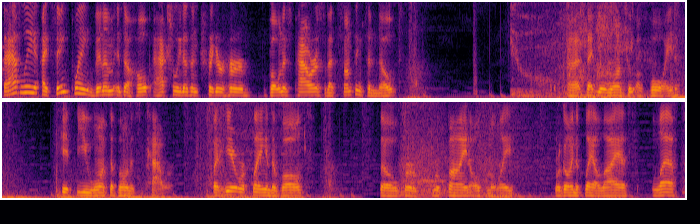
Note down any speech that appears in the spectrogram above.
Sadly, I think playing Venom into Hope actually doesn't trigger her bonus power, so that's something to note uh, that you'll want to avoid if you want the bonus power. But here we're playing into Vault, so we're, we're fine ultimately. We're going to play Alioth left.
